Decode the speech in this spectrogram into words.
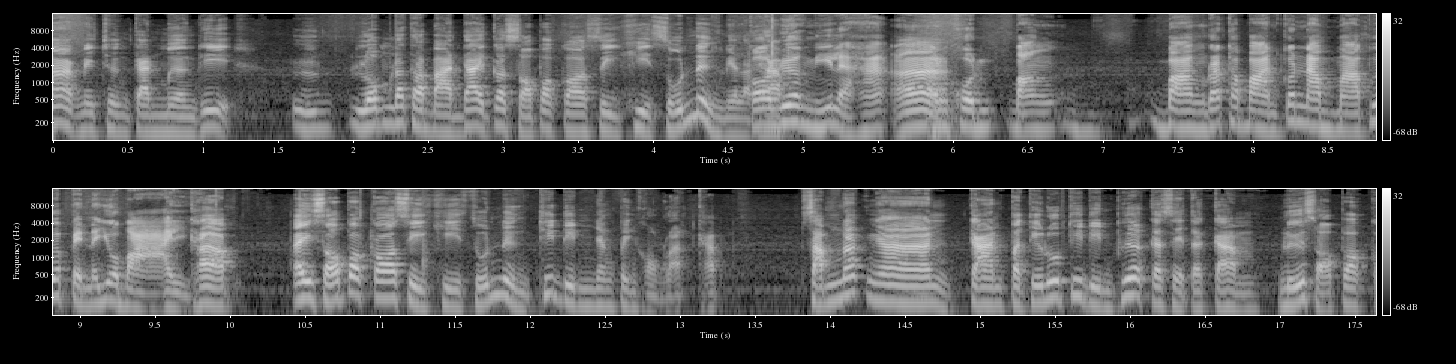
มากในเชิงการเมืองที่ ล้มรัฐบาลได้ก็สปก4ขีด01เนี่ยแหละคก็รับ เรื่องนี้แหละฮะอ่าบางคนบางบางรัฐบาลก็นำมาเพื่อเป็นนโยบาย ครับ ไอสปก4ขีด01ที่ดินยังเป็นของรัฐครับสำนักงานการปฏิรูปที่ดินเพื่อเกษตรกรรม หรือสปก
